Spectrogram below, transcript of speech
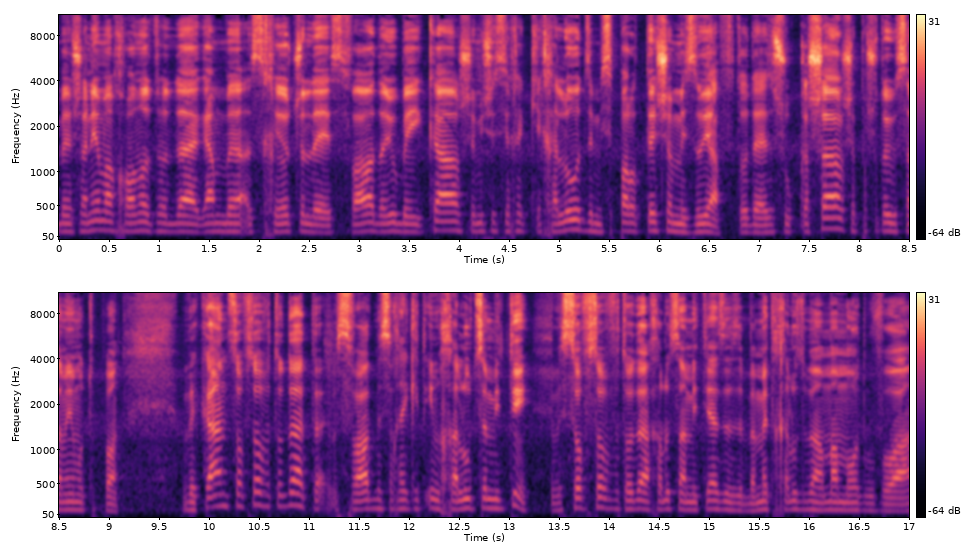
בשנים האחרונות, אתה יודע, גם בזכיות של אה, ספרד היו בעיקר שמי ששיחק כחלוץ זה מספר 9 מזויף, אתה יודע, איזשהו קשר שפשוט היו שמים אותו פה. וכאן סוף סוף, אתה יודע, ספרד משחקת עם חלוץ אמיתי. וסוף סוף, אתה יודע, החלוץ האמיתי הזה זה באמת חלוץ ברמה מאוד גבוהה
